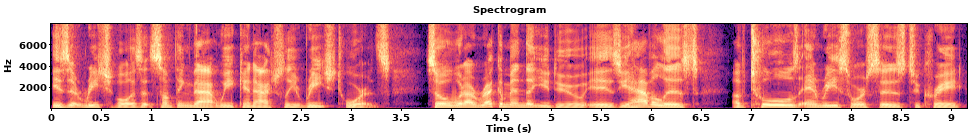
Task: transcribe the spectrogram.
Is it reachable? Is it something that we can actually reach towards? So, what I recommend that you do is you have a list of tools and resources to create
